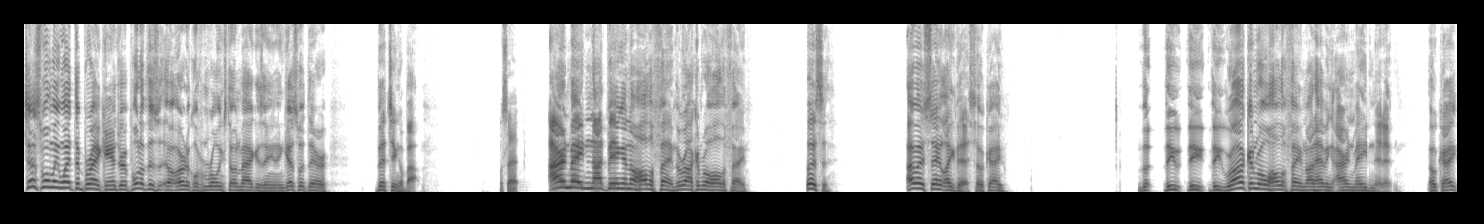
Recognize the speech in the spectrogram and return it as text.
just when we went to break, Andrew, I pulled up this uh, article from Rolling Stone magazine, and guess what they're bitching about? What's that? Iron Maiden not being in the Hall of Fame, the Rock and Roll Hall of Fame. Listen, I'm to say it like this, okay? The, the the the Rock and Roll Hall of Fame not having Iron Maiden in it, okay,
